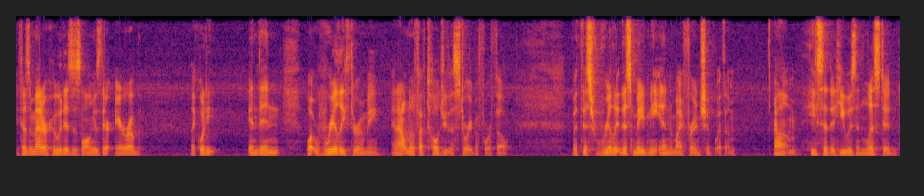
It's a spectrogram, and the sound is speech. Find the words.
It doesn't matter who it is as long as they're Arab. Like what he, and then what really threw me, and I don't know if I've told you this story before, Phil, but this really this made me end my friendship with him. Um, he said that he was enlisted,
